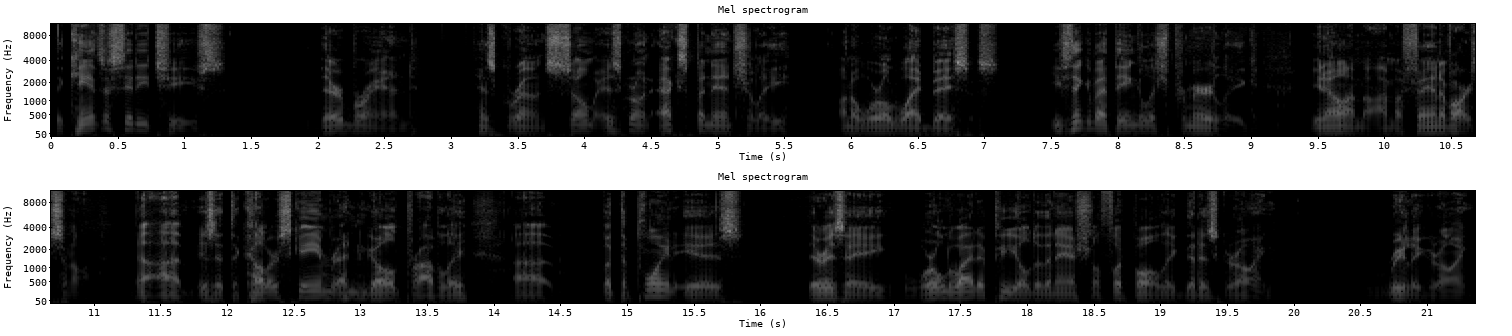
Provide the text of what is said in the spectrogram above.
The Kansas City Chiefs, their brand has grown so has grown exponentially on a worldwide basis. You think about the English Premier League you know, I'm, I'm a fan of Arsenal. Uh, is it the color scheme, red and gold? Probably. Uh, but the point is, there is a worldwide appeal to the National Football League that is growing, really growing.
